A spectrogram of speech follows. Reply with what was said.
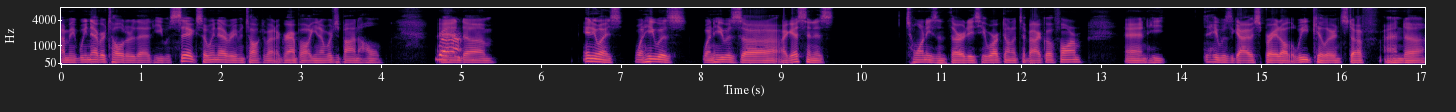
I mean, we never told her that he was sick, so we never even talked about her grandpa. You know, we're just buying a home, Right. and um, anyways, when he was when he was uh, I guess in his 20s and 30s, he worked on a tobacco farm and he he was the guy who sprayed all the weed killer and stuff and uh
